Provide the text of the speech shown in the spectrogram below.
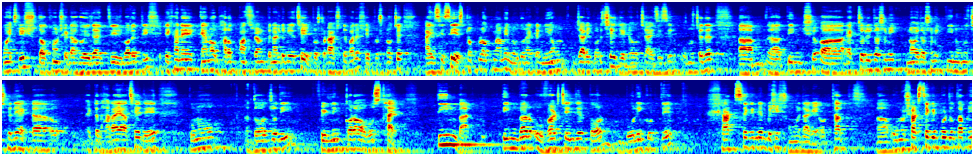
পঁয়ত্রিশ, তখন সেটা হয়ে যায় ত্রিশ বলে ত্রিশ। এখানে কেন ভারত পাঁচ রান পেনাল্টি পেয়েছে? এই প্রশ্নটা আসতে পারে। সেই প্রশ্ন হচ্ছে আইসিসি স্টপ ক্লক নামে নতুন একটা নিয়ম জারি করেছে, যেটা হচ্ছে আইসিসির অনুচ্ছেদের তিনশো একচল্লিশ দশমিক নয় দশমিক তিন অনুচ্ছেদে একটা একটা ধারায় আছে যে কোনো দল যদি ফিল্ডিং করা অবস্থায় তিনবার তিনবার ওভার চেঞ্জের পর বোলিং করতে ষাট সেকেন্ডের বেশি সময় লাগে। অর্থাৎ উনষাট সেকেন্ড পর্যন্ত আপনি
